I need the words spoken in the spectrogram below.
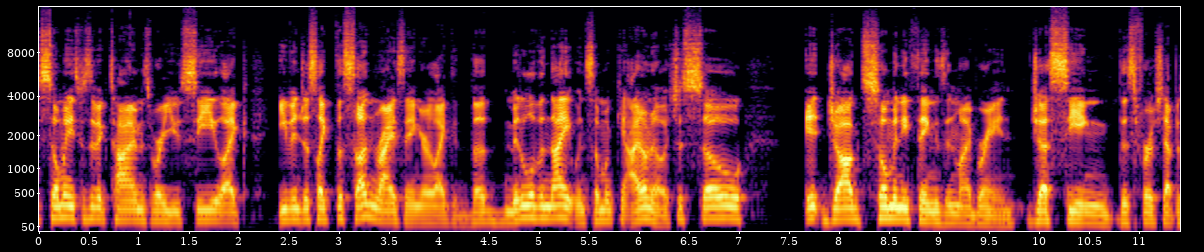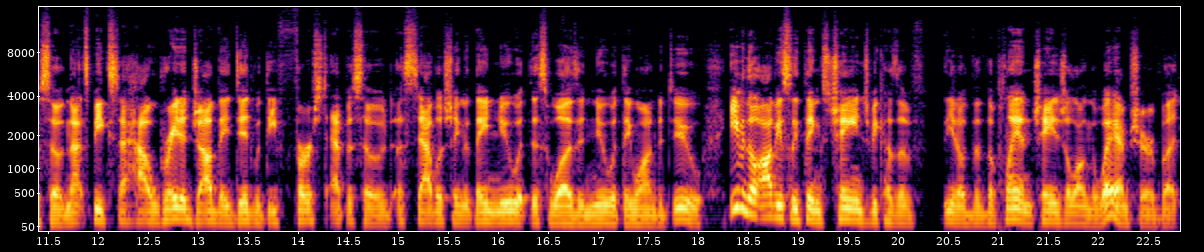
so many specific times where you see like even just like the sun rising or like the middle of the night when someone can I don't know, it's just so it jogged so many things in my brain just seeing this first episode and that speaks to how great a job they did with the first episode establishing that they knew what this was and knew what they wanted to do even though obviously things changed because of you know the, the plan changed along the way i'm sure but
